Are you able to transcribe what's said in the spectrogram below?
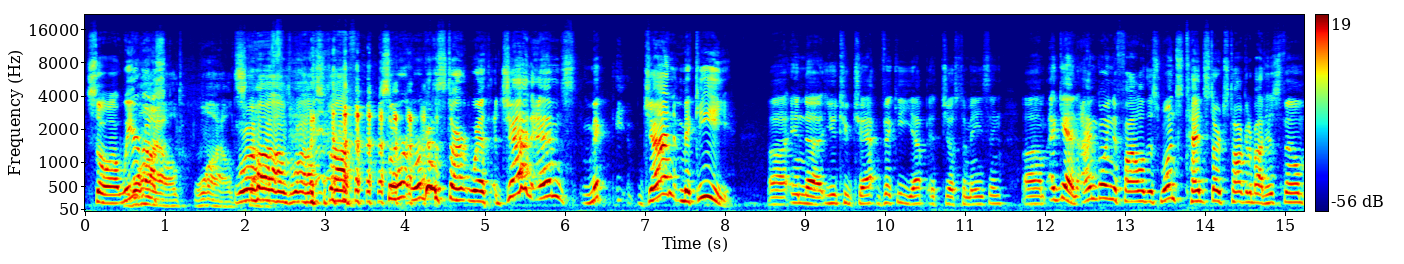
So uh, we are gonna Wild, wild stuff. Wild, wild stuff. so we're, we're going to start with John M's Mc, John McGee uh, in the YouTube chat. Vicky, yep, it's just amazing. Um, again, I'm going to follow this. Once Ted starts talking about his film,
